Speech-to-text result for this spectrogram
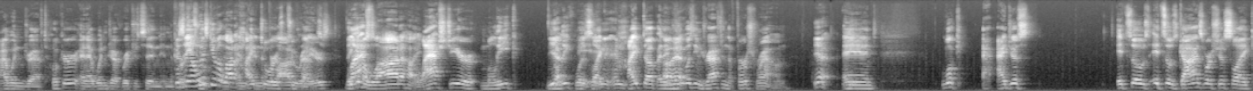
I wouldn't draft Hooker, and I wouldn't draft Richardson in the Because they always two- give a lot of in- hype in the to a lot two of rounds. players. They Last- give a lot of hype. Last year, Malik Yeah, Malik was and- like and- hyped up, and then Oh, yeah. he wasn't even drafted in the first round. yeah, And look, I- just it's those it's those guys where it's just like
